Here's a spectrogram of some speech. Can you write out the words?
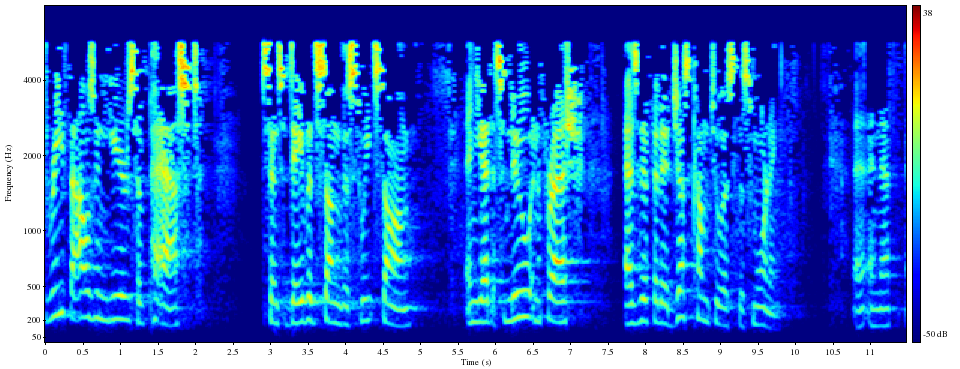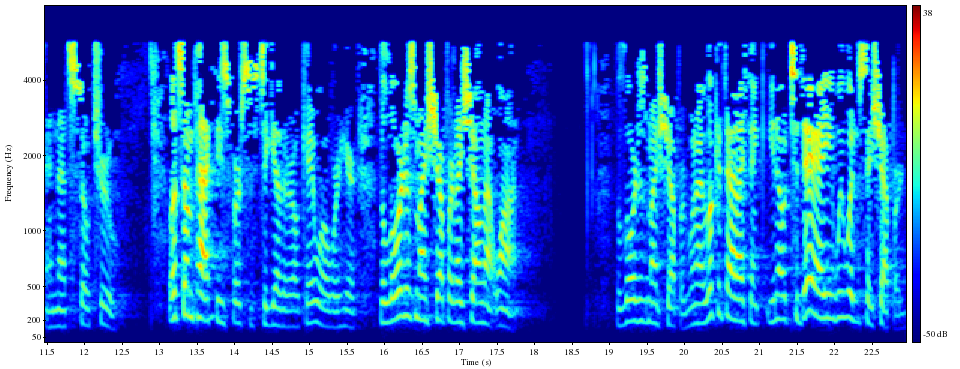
3,000 years have passed since David sung this sweet song, and yet it's new and fresh as if it had just come to us this morning. And, that, and that's so true. Let's unpack these verses together, okay, while we're here. The Lord is my shepherd, I shall not want. The Lord is my shepherd. When I look at that, I think, you know, today we wouldn't say shepherd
